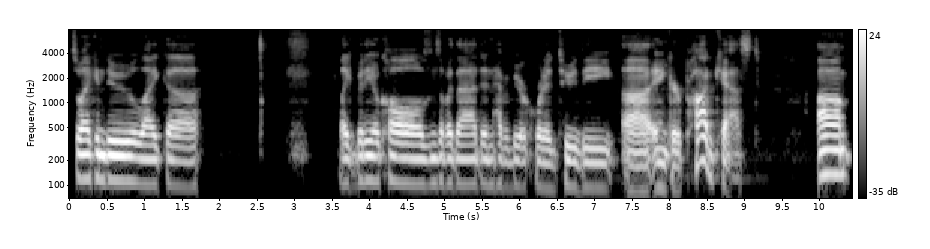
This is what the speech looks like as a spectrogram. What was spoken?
so I can do like uh, like video calls and stuff like that, and have it be recorded to the uh, Anchor podcast. Um,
